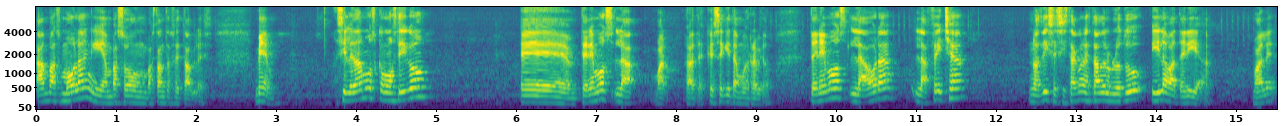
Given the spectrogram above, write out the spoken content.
ambas molan y ambas son bastante aceptables. Bien, si le damos, como os digo, eh, tenemos la... Bueno, espérate, es que se quita muy rápido. Tenemos la hora, la fecha, nos dice si está conectado el Bluetooth y la batería, ¿vale?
